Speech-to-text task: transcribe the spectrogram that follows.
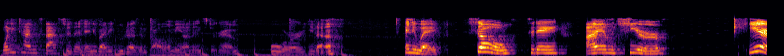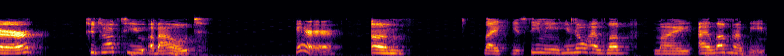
20 times faster than anybody who doesn't follow me on Instagram or you know. Anyway so today I am here here to talk to you about hair. Um like you see me you know I love my I love my weave.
